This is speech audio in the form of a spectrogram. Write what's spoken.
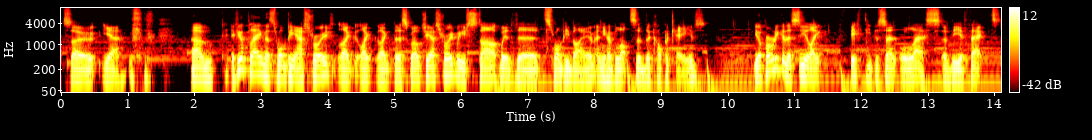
So yeah. Um, if you're playing the swampy asteroid, like like like the Squelchy asteroid, where you start with the swampy biome and you have lots of the copper caves, you're probably going to see like 50% or less of the effect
